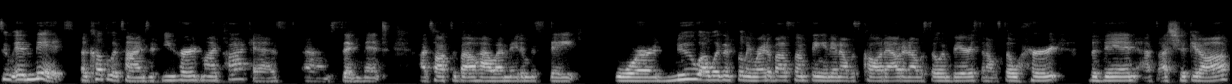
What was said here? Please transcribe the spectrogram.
to admit a couple of times. If you heard my podcast um, segment, I talked about how I made a mistake or knew I wasn't feeling right about something. And then I was called out and I was so embarrassed and I was so hurt. But then after I shook it off,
